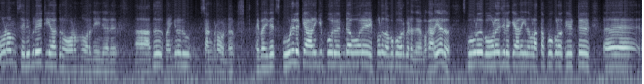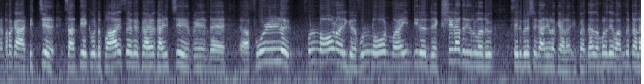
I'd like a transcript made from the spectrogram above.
ഓണം സെലിബ്രേറ്റ് ചെയ്യാത്തൊരു ഓണം എന്ന് പറഞ്ഞു കഴിഞ്ഞാൽ അത് ഭയങ്കര ഒരു സങ്കടമുണ്ട്. ഇപ്പം ഇവർ സ്കൂളിലൊക്കെ ആണെങ്കിൽ പോലും എന്റെ പോലെ ഇപ്പോഴും നമുക്ക് ഓർമ്മയിടുന്നത് നമുക്കറിയാലോ സ്കൂൾ കോളേജിലൊക്കെ ആണെങ്കിൽ നമ്മൾ അത്തപ്പൂക്കളൊക്കെ ഇട്ട് രണ്ടരൊക്കെ അടിച്ച് സദ്യയൊക്കെ കൊണ്ട് പായസമൊക്കെ കഴിച്ച് പിന്നെ ഫുള്ള് ഫുൾ ഓൺ ആയിരിക്കുമല്ലോ ഫുൾ ഓൺ മൈൻഡിൽ ഒരു രക്ഷയില്ലാത്ത രീതിയിലുള്ള ഒരു സെലിബ്രേഷൻ കാര്യങ്ങളൊക്കെയാണ്. ഇപ്പൊ എന്താ നമ്മളിത് വന്നിട്ടല്ല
